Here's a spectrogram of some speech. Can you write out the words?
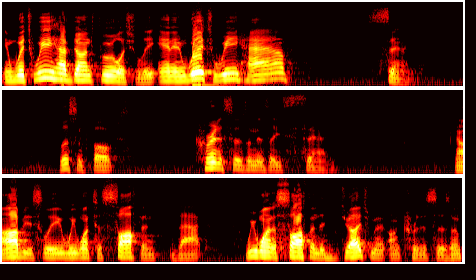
in which we have done foolishly and in which we have sinned. Listen, folks, criticism is a sin. Now, obviously, we want to soften that. We want to soften the judgment on criticism.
